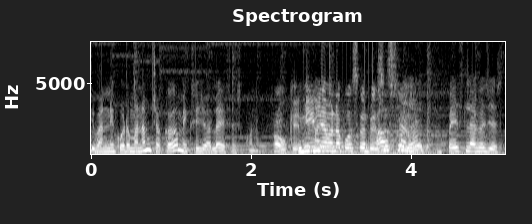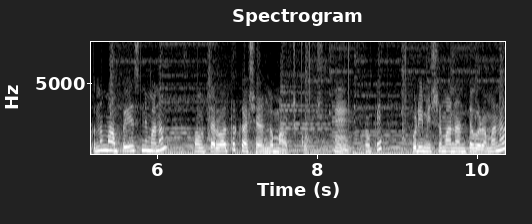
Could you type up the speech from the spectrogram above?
ఇవన్నీ కూడా మనం చక్కగా మిక్సీ జార్లో వేసేసుకున్నాం. ఓకే. నీళ్ళు ఏమైనా పోసుకొని పేస్ట్ లాగా చేసుకున్నాం. ఆ పేస్ట్ని మనం తర్వాత కషాయంగా మార్చుకోవచ్చు. ఓకే? ఇప్పుడు ఈ మిశ్రమాన్ని అంతా కూడా మనం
